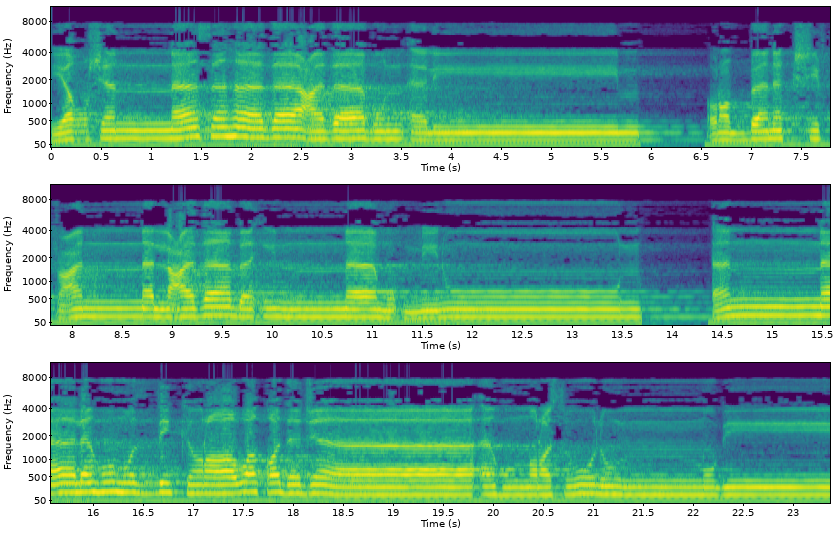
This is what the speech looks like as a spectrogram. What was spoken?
يَغْشَى النَّاسَ هَٰذَا عَذَابٌ أَلِيمٌ. رَبَّنَا اكْشِفْ عَنَّا الْعَذَابَ إِنَّا مُؤْمِنُونَ. أَنَّىٰ لَهُمُ الذِّكْرَىٰ وَقَدْ جَاءَهُمْ رَسُولٌ مُّبِينٌ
